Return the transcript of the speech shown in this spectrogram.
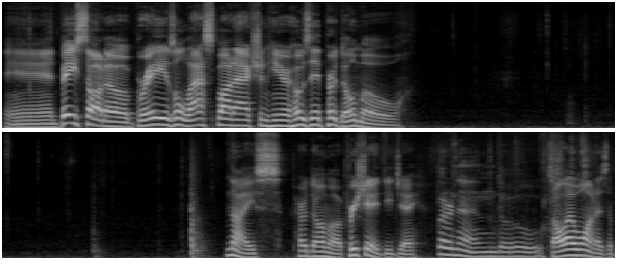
And base auto, Braves, little last spot action here. Jose Perdomo. Nice. Perdomo. Appreciate it, DJ. Fernando. That's all I want is the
